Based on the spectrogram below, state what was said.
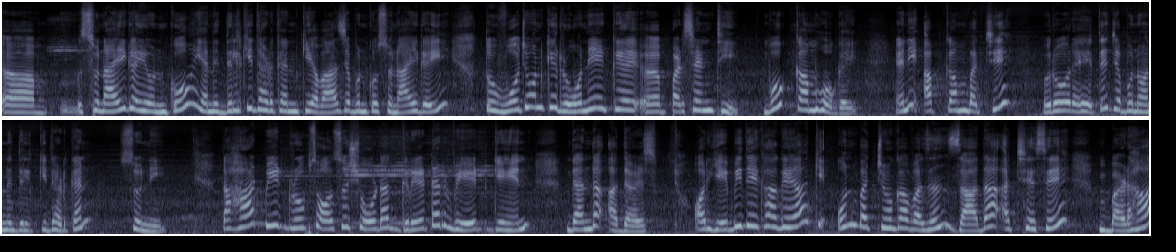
सुनाई गई उनको, यानी दिल की धड़कन की आवाज़ जब उनको सुनाई गई तो वो जो उनके रोने के परसेंट थी, वो कम हो गई। यानी अब कम बच्चे रो रहे थे जब उन्होंने दिल की धड़कन सुनी। The heart beat groups also showed a greater weight gain than the others और ये भी देखा गया कि उन बच्चों का वज़न ज़्यादा अच्छे से बढ़ा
